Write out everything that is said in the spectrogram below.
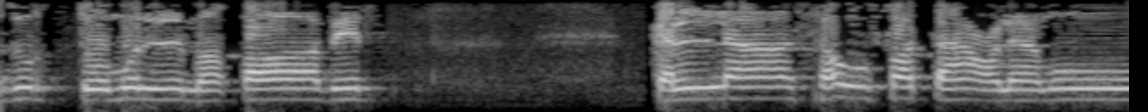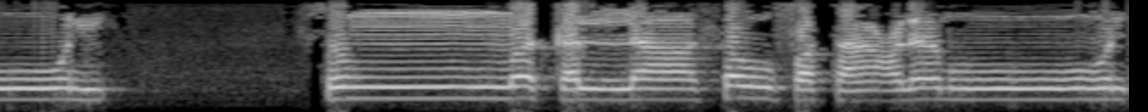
زرتم المقابر كلا سوف تعلمون ثم كلا سوف تعلمون.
